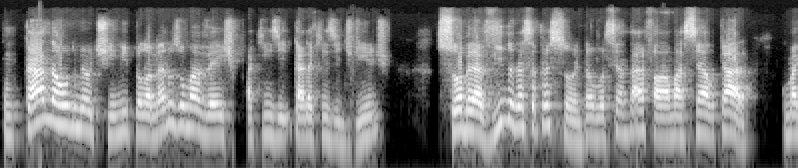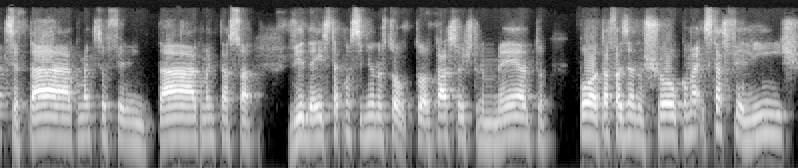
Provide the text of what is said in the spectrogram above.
com cada um do meu time, pelo menos uma vez a 15, cada 15 dias, sobre a vida dessa pessoa. Então, eu vou sentar e falar, Marcelo, cara, como é que você está? Como é que seu filho está? Como é que a sua vida aí, está conseguindo to tocar seu instrumento, pô, está fazendo show, como é, está feliz.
